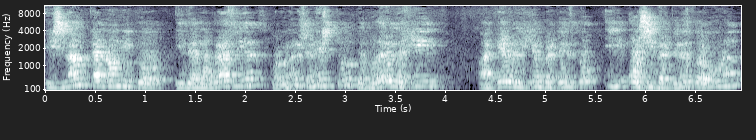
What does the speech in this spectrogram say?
Islam canónico y democracia, por lo menos en esto, de poder elegir a qué religión pertenezco y o si pertenezco a alguna,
